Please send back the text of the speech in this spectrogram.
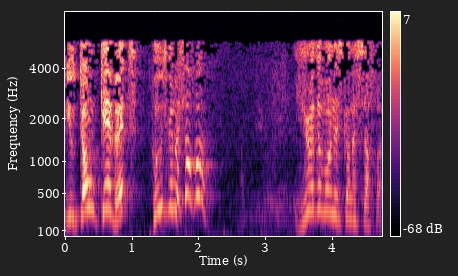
you don't give it, who's going to suffer? You're the one who's going to suffer.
